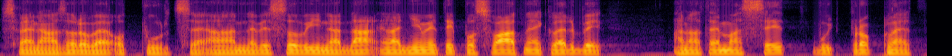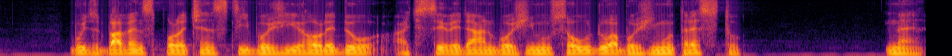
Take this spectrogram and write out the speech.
své názorové odpůrce a nevysloví nad, nad nimi ty posvátné kledby a na téma sit, buď proklet, buď zbaven společenství božího lidu, ať si vydán božímu soudu a božímu trestu. Ne.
